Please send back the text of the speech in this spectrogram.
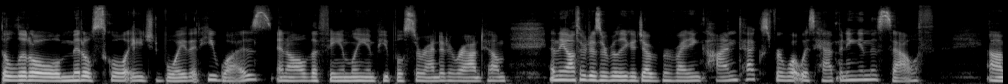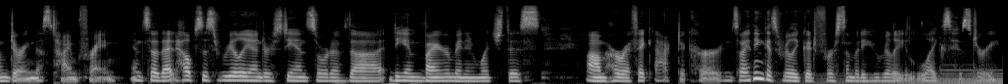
the little middle school aged boy that he was, and all the family and people surrounded around him. And the author does a really good job of providing context for what was happening in the South um, during this time frame, and so that helps us really understand sort of the the environment in which this um, horrific act occurred. And so I think it's really good for somebody who really likes history.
